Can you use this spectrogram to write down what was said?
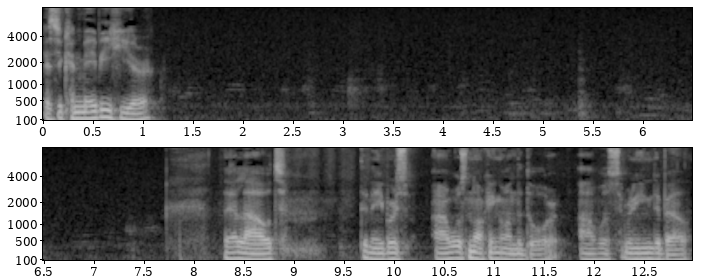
As you can maybe hear, they're loud. The neighbors. I was knocking on the door. I was ringing the bell,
